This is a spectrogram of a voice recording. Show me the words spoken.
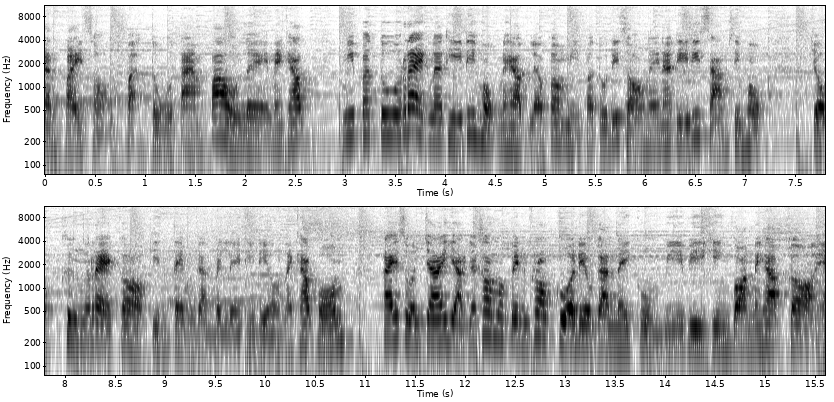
กันไป 2 ประตูตามเป้าเลยนะครับ มีประตูแรกนาทีที่ 6 นะครับ แล้วก็มีประตูที่ 2 ในนาทีที่ 36 จบครึ่งแรกก็กินเต็มกันไปเลยทีเดียวนะครับผม ใครสนใจอยากจะเข้ามาเป็นครอบครัวเดียวกันในกลุ่ม BP King Ball นะครับ ก็แอ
